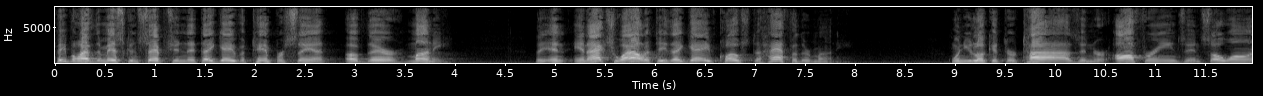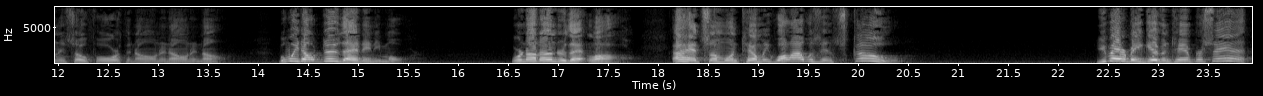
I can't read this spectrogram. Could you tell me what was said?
People have the misconception that they gave a 10% of their money. In, in actuality, they gave close to half of their money. When you look at their tithes and their offerings and so on and so forth and on and on and on. But we don't do that anymore. We're not under that law. I had someone tell me while I was in school, you better be giving 10%.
